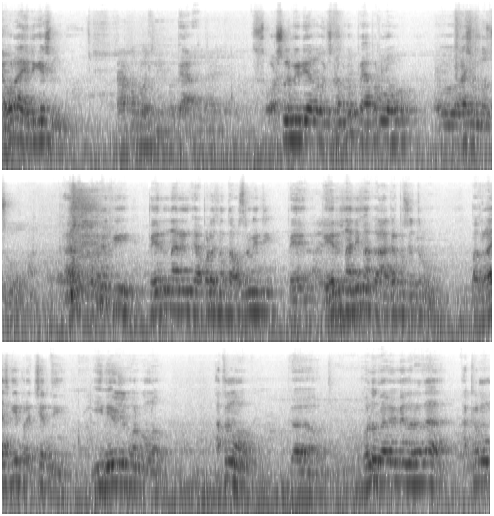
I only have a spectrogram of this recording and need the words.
ఎవరా ఎలిగేషన్ సోషల్ మీడియాలో వచ్చినప్పుడు పేపర్లో రాసి ఉండొచ్చు కానీ పేరు నాని కాపాడాల్సినంత అవసరం ఏంటి పే పేరు నాని మాకు ఆగర్భ శత్రువు మాకు రాజకీయ ప్రత్యర్థి ఈ నియోజకవర్గంలో అతను ఆ, కొల్లు రవి మీద కదా అక్రమం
